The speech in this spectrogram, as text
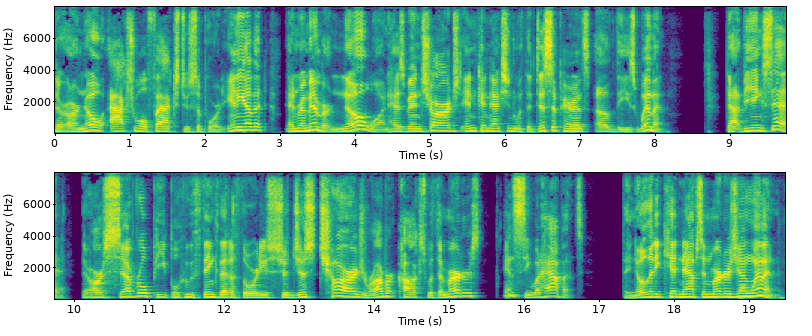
There are no actual facts to support any of it. And remember, no one has been charged in connection with the disappearance of these women. That being said, there are several people who think that authorities should just charge Robert Cox with the murders and see what happens. They know that he kidnaps and murders young women.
